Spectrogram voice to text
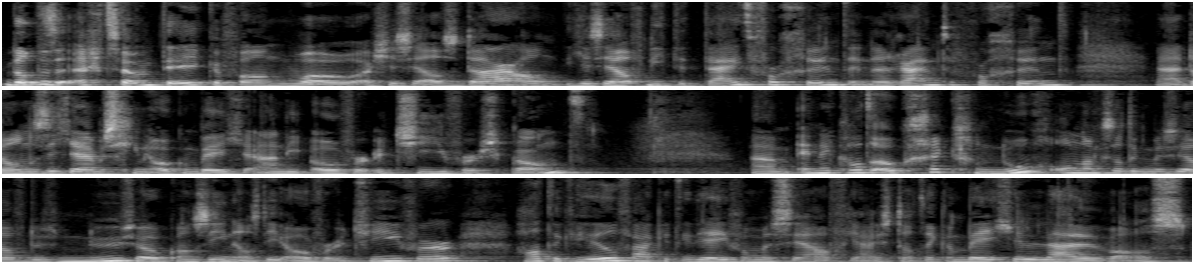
Dat is echt zo'n teken van, wow, als je zelfs daar al jezelf niet de tijd voor gunt en de ruimte voor gunt, dan zit jij misschien ook een beetje aan die overachievers kant. Um, en ik had ook gek genoeg, ondanks dat ik mezelf dus nu zo kan zien als die overachiever, had ik heel vaak het idee van mezelf juist dat ik een beetje lui was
